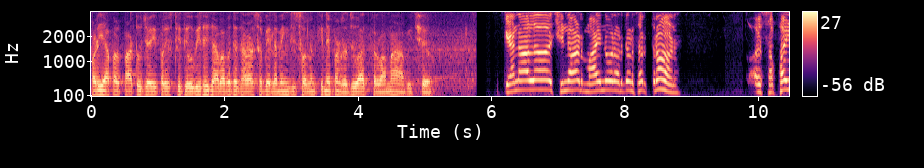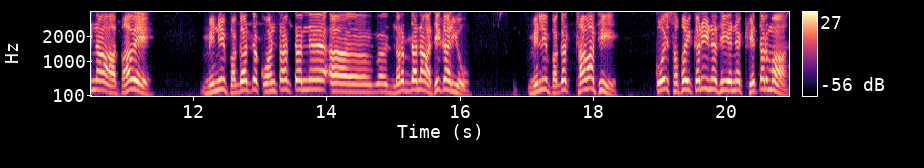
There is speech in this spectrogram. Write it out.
પડિયા પર પાટું જેવી પરિસ્થિતિ ઊભી થઈ છે. આ બાબતે ધારાસભ્ય લમિંગજી સોલંકીને પણ રજૂઆત કરવામાં આવી છે. કેનાલ છીનાડ માયનોર અરજણસર ત્રણ સફાઈના અભાવે મિની ભગત કોન્ટ્રાક્ટરને નર્મદાના અધિકારીઓ મિલી ભગત થવાથી કોઈ સફાઈ કરી નથી. અને ખેતરમાં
